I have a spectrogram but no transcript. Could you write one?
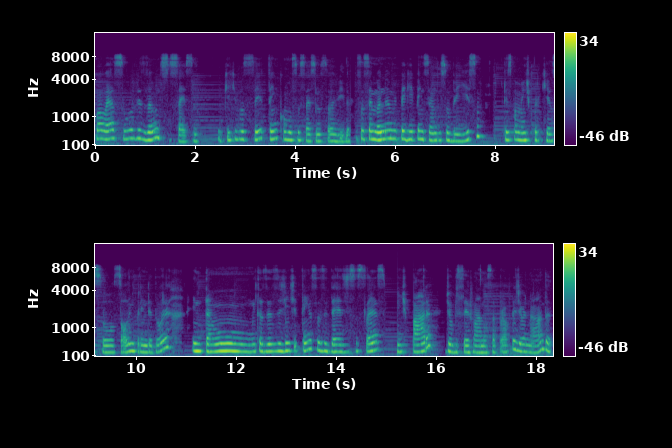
qual é a sua visão de sucesso. O que, que você tem como sucesso na sua vida? Essa semana eu me peguei pensando sobre isso, principalmente porque eu sou solo empreendedora. Então, muitas vezes a gente tem essas ideias de sucesso, a gente para de observar a nossa própria jornada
